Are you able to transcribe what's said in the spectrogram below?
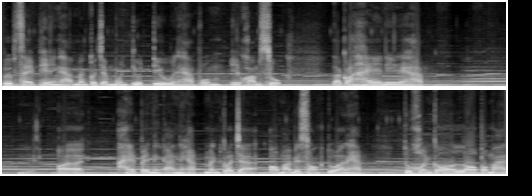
ปุ๊บใส่เพลงนะครับมันก็จะหมุนติ้วๆนะครับผมมีความสุข แล้วก็ให้อันนี้นะครับอ่อ ให้ไปหนึ่งอันนะครับ มันก็จะออกมาเป็น 2 ตัวนะครับ ทุกคนก็รอประมาณ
